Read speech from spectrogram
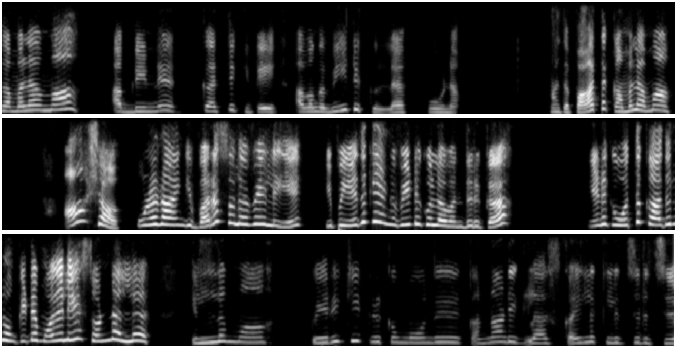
கமலாம்மா அப்படின்னு கத்திக்கிட்டே அவங்க வீட்டுக்குள்ள போனா. அத பார்த்த கமலம்மா ஆஷா உன்னை நான் இங்க வர சொல்லவே இல்லையே. இப்ப எதுக்கு எங்க வீட்டுக்குள்ள வந்திருக்க? எனக்கு ஒத்துக்காதுன்னு உன்கிட்ட முதலே சொன்னல்ல இல்லம்மா பெருக்கிட்டு இருக்கும் போது கண்ணாடி கிளாஸ் கையில கிழிச்சிருச்சு.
